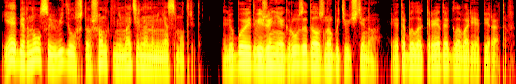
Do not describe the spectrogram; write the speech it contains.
Я обернулся и увидел, что Шонг внимательно на меня смотрит. Любое движение груза должно быть учтено. Это было кредо главаря пиратов.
